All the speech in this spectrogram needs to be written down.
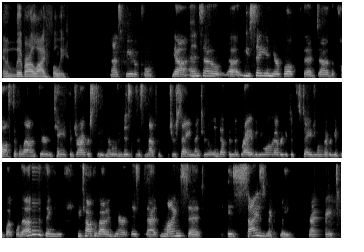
and live our life fully. That's beautiful. Yeah, and so uh, you say in your book that uh, the cost of allowing fear to take the driver's seat in a business, and that's what you're saying that you'll end up in the grave and you won't ever get to the stage, you won't ever get the book. Well, the other thing you you talk about in here is that mindset is seismically right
